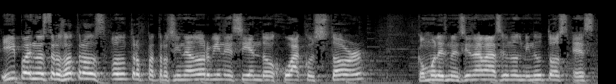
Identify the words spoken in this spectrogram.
Y pues nuestros otros otro patrocinador viene siendo Juaco Store. Como les mencionaba hace unos minutos, es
